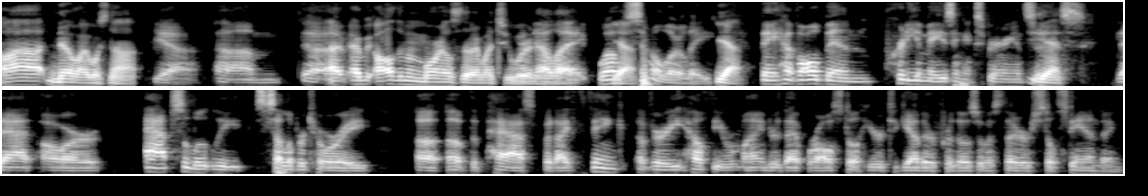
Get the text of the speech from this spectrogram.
Uh, no, I was not. Yeah. Um, uh, I, I, all the memorials that I went to were in LA. Well, yeah. similarly, Yeah. they have all been pretty amazing experiences Yes. that are absolutely celebratory uh, of the past, but I think a very healthy reminder that we're all still here together for those of us that are still standing,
